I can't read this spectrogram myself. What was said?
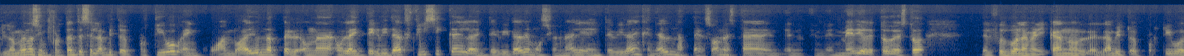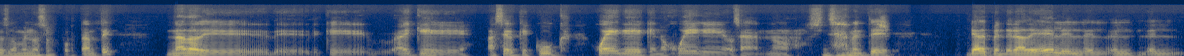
lo menos importante es el ámbito deportivo, en cuando hay una, una- la integridad física y la integridad emocional y la integridad en general de una persona está en, medio de todo esto del fútbol americano, el ámbito deportivo es lo menos importante. Nada de- de que hay que hacer que Cook juegue, que no juegue, o sea, no, sinceramente ya dependerá de él, él, él- él-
